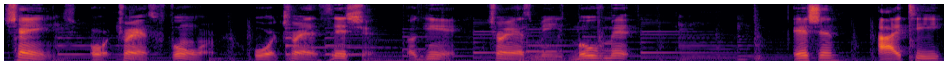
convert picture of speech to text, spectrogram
change or transform or transition. Again, Trans means movement. Ition, I T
